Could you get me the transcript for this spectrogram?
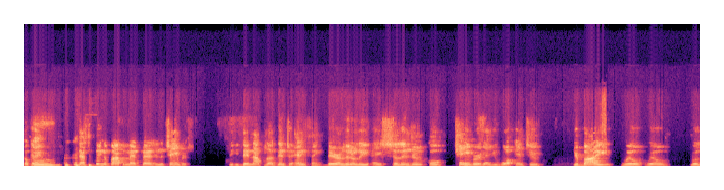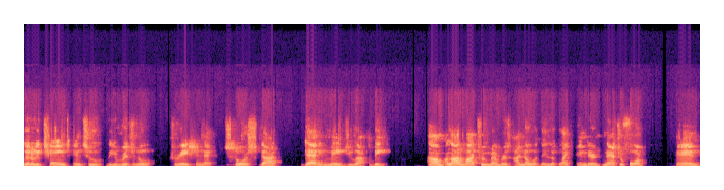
Okay, mm. that's the thing about the med beds in the chambers they're not plugged into anything. They're literally a cylindrical chamber that you walk into. Your body will will will literally change into the original creation that source, God, Daddy made you out to be. Um, a lot of my crew members, I know what they look like in their natural form. And,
